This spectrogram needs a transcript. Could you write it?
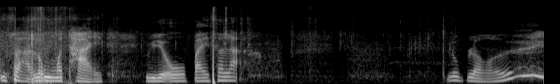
อุตส่าห์ลงมาถ่ายวิดีโอไปซะละ รูปหล่อเอ้ย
